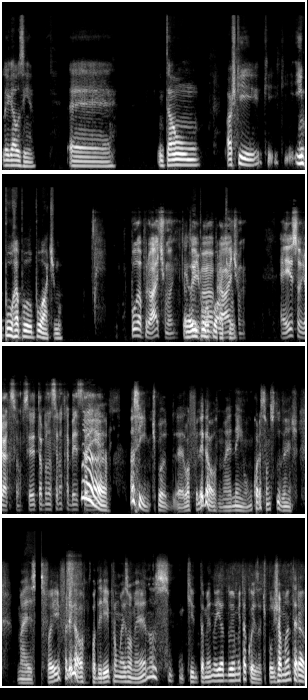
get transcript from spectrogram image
legalzinha. É... Então, acho que, que, que empurra pro, pro ótimo. Empurra pro ótimo? Então eu empurro pro ótimo. ótimo. É isso, Jackson? Você tá balançando a cabeça ah, aí. Assim, tipo, ela foi legal, não é nenhum coração de estudante, mas foi, foi legal. Poderia ir para um mais ou menos, que também não ia doer muita coisa. Tipo, o Jamanta era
